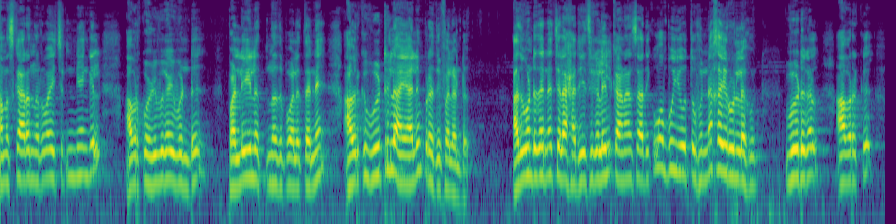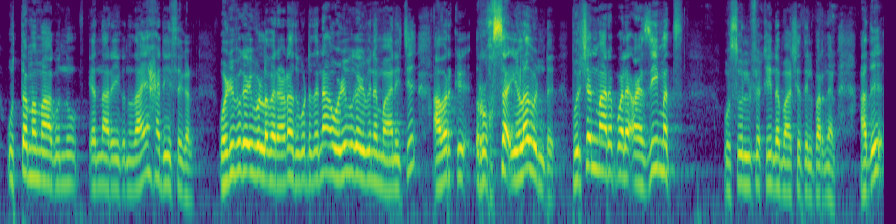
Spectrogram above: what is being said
നമസ്കാരം നിർവഹിച്ചിട്ടുണ്ടെങ്കിൽ അവർക്ക് ഒഴിവ് കഴിവുണ്ട്. പള്ളിയിലെത്തുന്നത് പോലെ തന്നെ അവർക്ക് വീട്ടിലായാലും പ്രതിഫലമുണ്ട്. അതുകൊണ്ട് തന്നെ ചില ഹദീസുകളിൽ കാണാൻ സാധിക്കും അബു യൂത്ത് ഹുന്ന ഖൈറുല്ലഹുൻ വീടുകൾ അവർക്ക് ഉത്തമമാകുന്നു എന്നറിയിക്കുന്നതായ ഹദീസുകൾ. ഒഴിവ് കഴിവുള്ളവരാണ്. അതുകൊണ്ട് തന്നെ ആ ഒഴിവ് കഴിവിനെ മാനിച്ച് അവർക്ക് റുഹ്സ ഇളവുണ്ട്. പുരുഷന്മാരെ പോലെ അസീമത്ത് ഉസുൽ ഫിഖീന്റെ ഭാഷത്തിൽ പറഞ്ഞാൽ അത്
